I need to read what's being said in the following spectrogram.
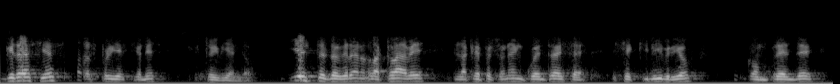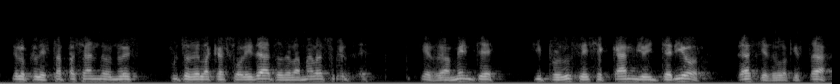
gracias a las proyecciones que estoy viendo. Y esta es la, gran, la clave en la que la persona encuentra ese, ese equilibrio comprende que lo que le está pasando no es fruto de la casualidad o de la mala suerte, que realmente si produce ese cambio interior, gracias a lo que está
